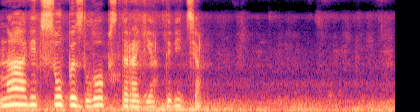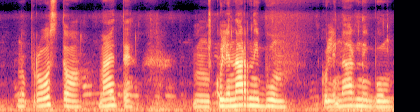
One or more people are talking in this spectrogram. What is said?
Навіть супи з лобстера є. Дивіться. Ну просто, знаєте, кулінарний бум. Кулінарний бум.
